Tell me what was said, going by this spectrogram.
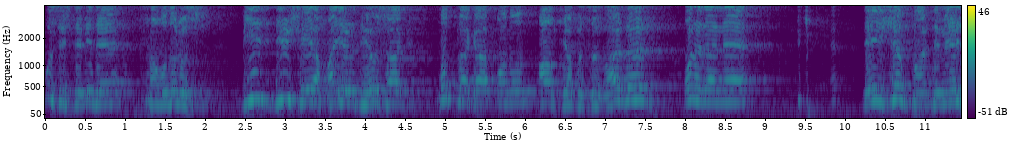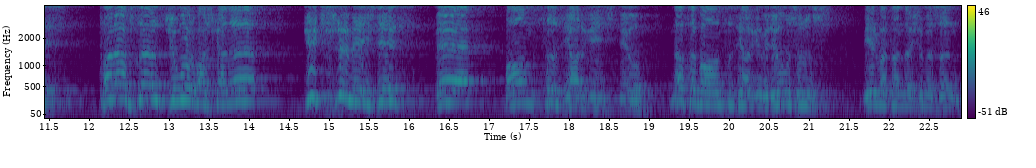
bu sistemi de savunuruz. Biz bir şeye hayır diyorsak mutlaka onun altyapısı vardır. O nedenle Değişen partimiz tarafsız cumhurbaşkanı, güçlü meclis ve bağımsız yargı istiyor. Nasıl bağımsız yargı biliyor musunuz? Bir vatandaşımızın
